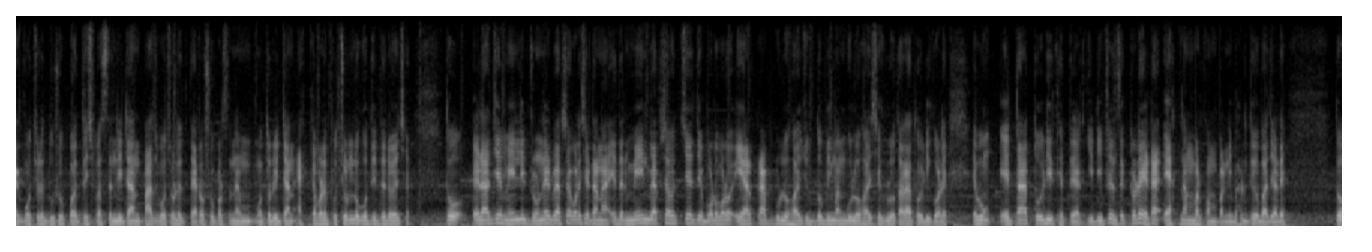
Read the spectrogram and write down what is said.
এক বছরে দুশো পঁয়ত্রিশ পার্সেন্ট রিটার্ন পাঁচ বছরে তেরোশো পার্সেন্টের মতো রিটার্ন একেবারে প্রচণ্ড গতিতে রয়েছে। তো এরা যে মেইনলি ড্রোনের ব্যবসা করে, সেটা না, এদের মেইন ব্যবসা হচ্ছে যে বড় বড় এয়ারক্রাফটগুলো হয়, যুদ্ধ বিমানগুলো হয়, সেগুলো তারা তৈরি করে। এবং এটা তৈরির ক্ষেত্রে আর কি ডিফেন্স সেক্টরে এটা এক নাম্বার কোম্পানি ভারতীয় বাজারে। তো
